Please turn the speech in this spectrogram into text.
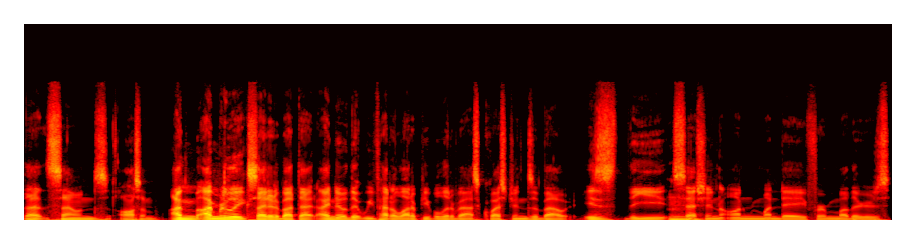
That sounds awesome. I'm I'm really excited about that. I know that we've had a lot of people that have asked questions about is the mm. session on Monday for mothers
